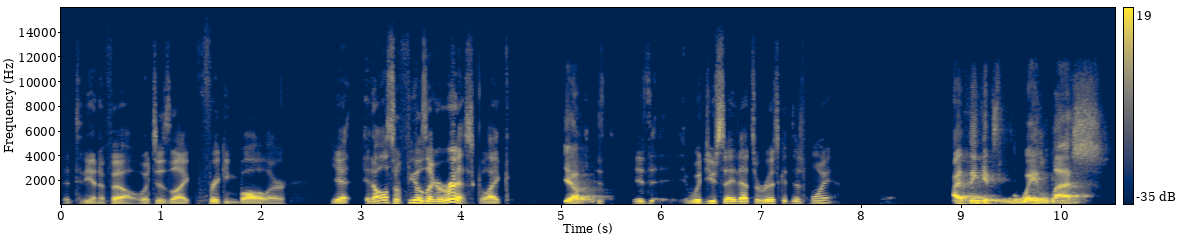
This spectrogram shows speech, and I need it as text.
to the NFL, which is like freaking baller. Yet it also feels like a risk. Like, Yeah. is it, would you say that's a risk at this point? I think it's way less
